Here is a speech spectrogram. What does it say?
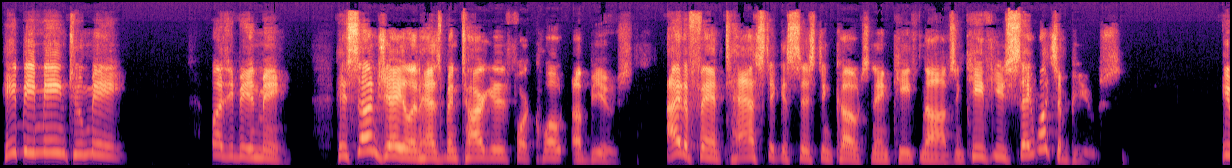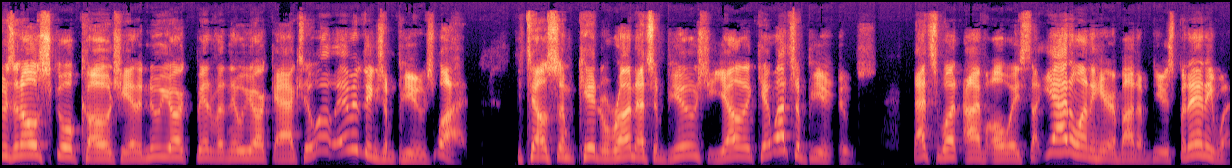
He'd be mean to me. Why's he being mean? His son Jalen has been targeted for quote abuse. I had a fantastic assistant coach named Keith Knobs, and Keith to say, "What's abuse?" He was an old school coach. He had a New York bit of a New York accent. Well, everything's abuse. What? You tell some kid to run, that's abuse. You yell at a kid, what's abuse? That's what I've always thought. Yeah, I don't want to hear about abuse, but anyway.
